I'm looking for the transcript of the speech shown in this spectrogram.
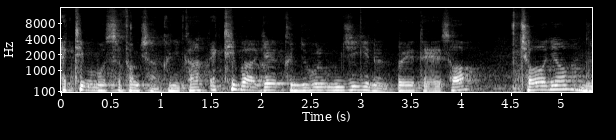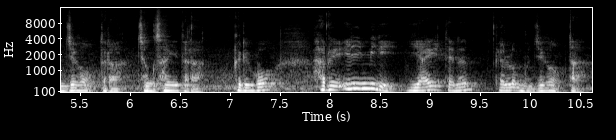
액티브 머슬 펑션, 그러니까 액티브하게 근육을 움직이는 거에 대해서 전혀 문제가 없더라. 정상이더라. 그리고 하루에 1mm 이하일 때는 별로 문제가 없다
